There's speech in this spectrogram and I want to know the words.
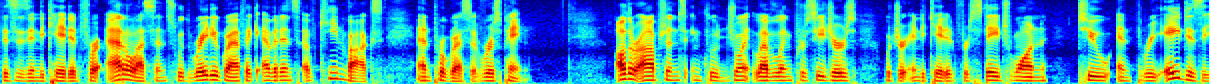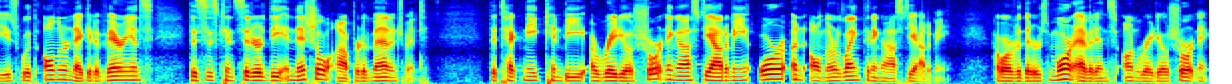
This is indicated for adolescents with radiographic evidence of Kienbock's and progressive wrist pain. Other options include joint leveling procedures, which are indicated for stage 1, 2, and 3A disease with ulnar negative variants, this is considered the initial operative management. The technique can be a radial shortening osteotomy or an ulnar lengthening osteotomy. However, there is more evidence on radial shortening.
